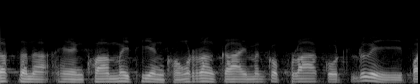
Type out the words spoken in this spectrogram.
ลักษณะแห่งความไม่เที่ยงของร่างกายมันก็ปรากฏเรื่อยไป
